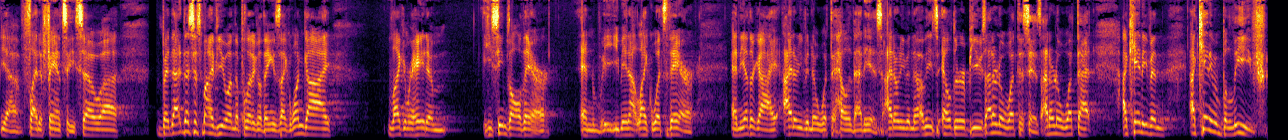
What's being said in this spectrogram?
yeah flight of fancy. So uh, but that, that's just my view on the political thing. Is like one guy like him or hate him he seems all there and we- you may not like what's there. And the other guy i don't even know what the hell that is. I don't even know. I mean it's elder abuse. I don't know what this is. I don't know what that i can't even i can't even believe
